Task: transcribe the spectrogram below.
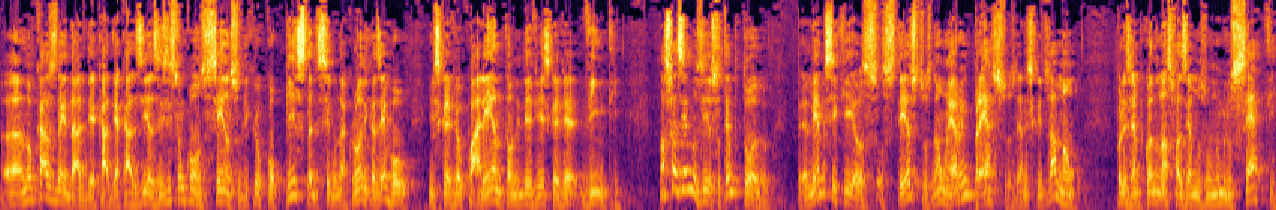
Uh, no caso da idade de Acasias, existe um consenso de que o copista de 2 Crônicas errou e escreveu 40 onde devia escrever 20. Nós fazemos isso o tempo todo. Lembre-se que os, os, textos não eram impressos, eram escritos à mão. Por exemplo, quando nós fazemos um número 7,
